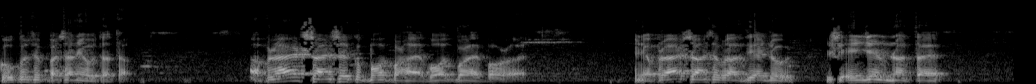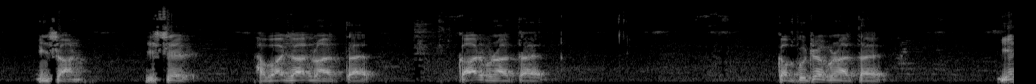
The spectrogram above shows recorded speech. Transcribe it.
کیونکہ اسے پیسہ نہیں ہوتا تھا۔ اپلائڈ سائنس کو بہت یعنی بڑھا ہے بہت بڑا ہے بہت بڑا ہے یعنی اپلائڈ سائنس بنا دیا جو جسے انجن بناتا ہے انسان، جس سے ہوائی جہاز بناتا ہے۔ کار بناتا ہے، کمپیوٹر بناتا ہے، یہ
